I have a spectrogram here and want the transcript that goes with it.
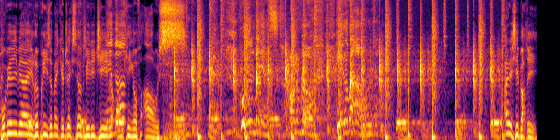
Pour bien libérer, reprise de Michael Jackson, Billie Jean en King of House. Allez, c'est parti.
